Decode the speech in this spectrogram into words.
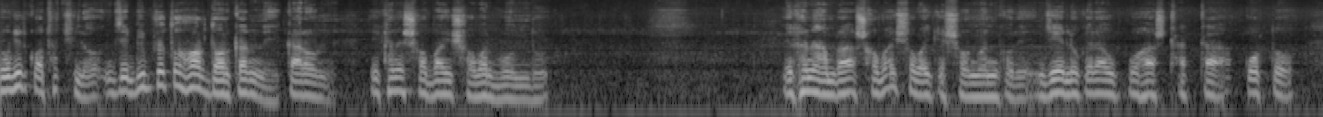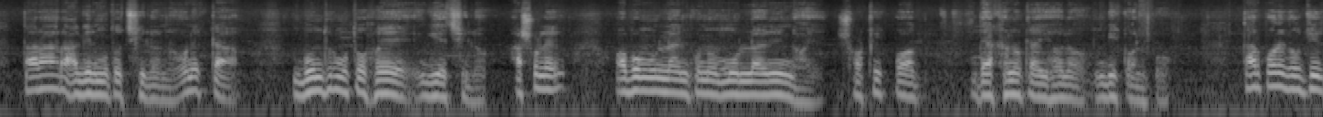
রোজির কথা ছিল যে বিব্রত হওয়ার দরকার নেই, কারণ এখানে সবাই সবার বন্ধু। এখানে আমরা সবাই সবাইকে সম্মান করি। যে লোকেরা উপহাস, ঠাট্টা করতো, তারা আর আগের মতো ছিল না, অনেকটা বন্ধুর মতো হয়ে গিয়েছিল। আসলে অবমূল্যায়ন কোনো মূল্যায়নই নয়। সঠিক পথ দেখানোটাই হলো বিকল্প। তারপরে রোজির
